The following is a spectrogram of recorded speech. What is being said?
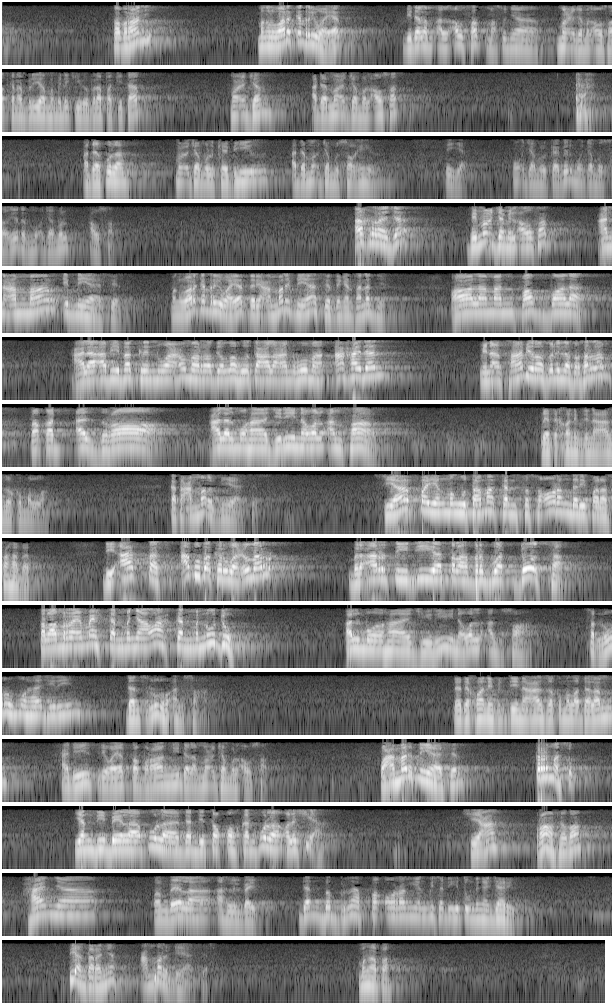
Tabrani mengeluarkan riwayat di dalam Al-Awsat maksudnya Mu'jam Al-Awsat karena beliau memiliki beberapa kitab Mu'jam ada Mu'jam Al-Awsat ada pula Mu'jamul Kabir, ada Mu'jamul Saghir. Tiga. Mu'jamul Kabir, Mu'jamul Saghir dan Mu'jamul Awsat. Akhraja fi Mu'jamil Awsat an Ammar ibn Yasir. Mengeluarkan riwayat dari Ammar ibn Yasir dengan sanadnya. Qala man faddala ala Abi Bakr wa Umar radhiyallahu taala anhuma ahadan min ashabi Rasulullah SAW faqad azra ala al-muhajirin wal ansar Lihat ikhwan ibn a'azakumullah. Kata Ammar bin Yasir. Siapa yang mengutamakan seseorang dari para sahabat di atas Abu Bakar wa Umar berarti dia telah berbuat dosa, telah meremehkan, menyalahkan, menuduh al-muhajirin wal ansar. Seluruh muhajirin dan seluruh ansar. Lihat ikhwani fiddin azakumullah dalam hadis riwayat Tabrani dalam Mu'jamul Awsat. Wa Ammar bin Yasir termasuk yang dibela pula dan ditokohkan pula oleh Syiah. Syiah Rafidah hanya membela ahli bait dan beberapa orang yang bisa dihitung dengan jari. Di antaranya Ammar bin Yasir. Mengapa?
